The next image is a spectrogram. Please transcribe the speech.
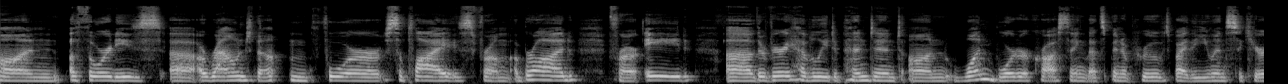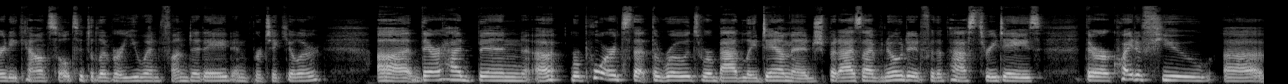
on authorities uh, around them for supplies from abroad, for aid. Uh, they're very heavily dependent on one border crossing that's been approved by the UN Security Council to deliver UN funded aid in particular. Uh, there had been uh, reports that the roads were badly damaged, but as I've noted for the past three days, there are quite a few uh,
